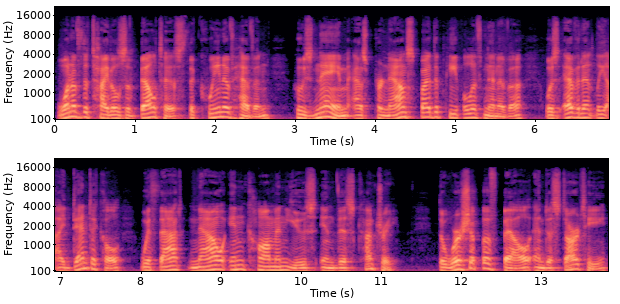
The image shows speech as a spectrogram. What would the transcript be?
one of the titles of Beltis, the Queen of Heaven, whose name, as pronounced by the people of Nineveh, was evidently identical with that now in common use in this country. The worship of Bel and Astarte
